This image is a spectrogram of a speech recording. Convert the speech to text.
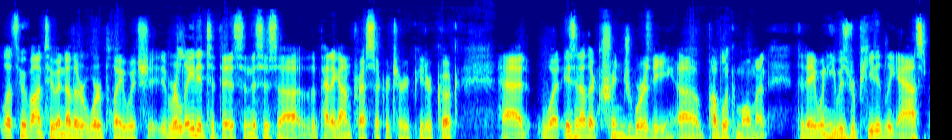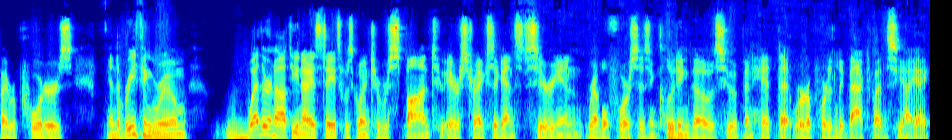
let's move on to another wordplay which related to this, and this is uh, the Pentagon press secretary Peter Cook had what is another cringeworthy uh, public moment today when he was repeatedly asked by reporters in the briefing room whether or not the United States was going to respond to airstrikes against Syrian rebel forces, including those who have been hit that were reportedly backed by the CIA.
